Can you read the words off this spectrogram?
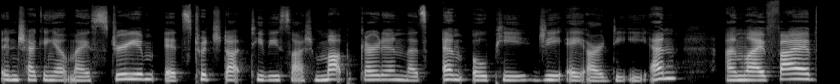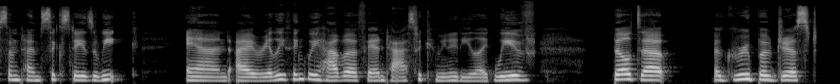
in checking out my stream, it's twitch.tv slash mopgarden. That's M-O-P-G-A-R-D-E-N. I'm live five, sometimes six days a week. And I really think we have a fantastic community. Like we've built up a group of just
